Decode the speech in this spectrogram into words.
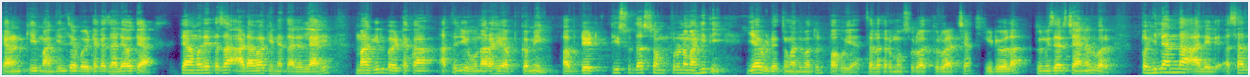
कारण की मागील ज्या बैठका झाल्या होत्या त्यामध्ये त्याचा आढावा घेण्यात आलेला आहे. मागील बैठका आता जी होणार आहे अपकमिंग अपडेट ती सुद्धा संपूर्ण माहिती या व्हिडिओच्या माध्यमातून पाहूया. चला तर मग सुरुवात करू आजच्या व्हिडिओला. तुम्ही जर चॅनलवर पहिल्यांदा आलेले असाल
